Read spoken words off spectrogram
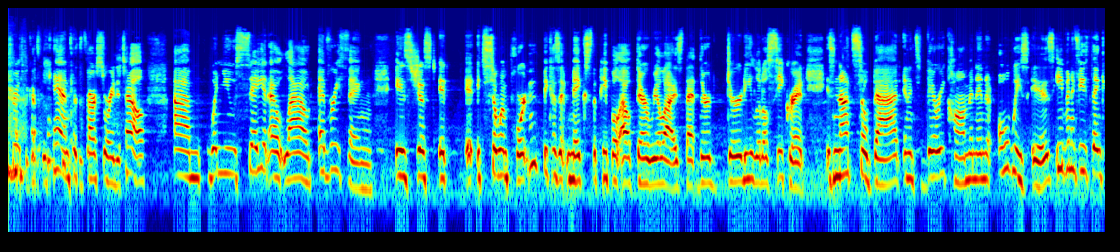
the truth because we can because it's our story to tell. Um, when you say it out loud, everything is just it, it. It's so important because it makes the people out there realize that their dirty little secret is not so bad, and it's very common, and it always is. Even if you think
